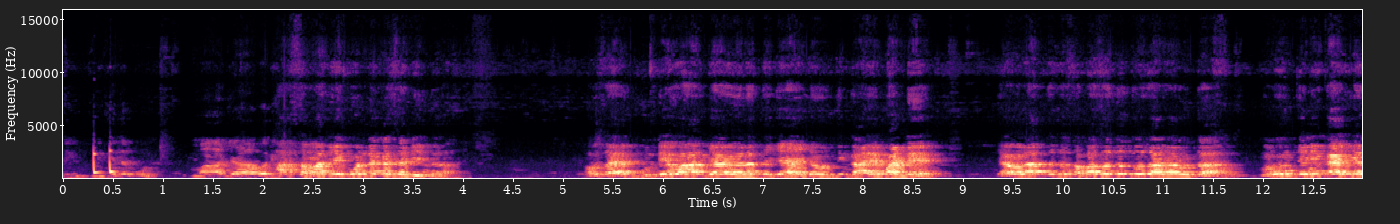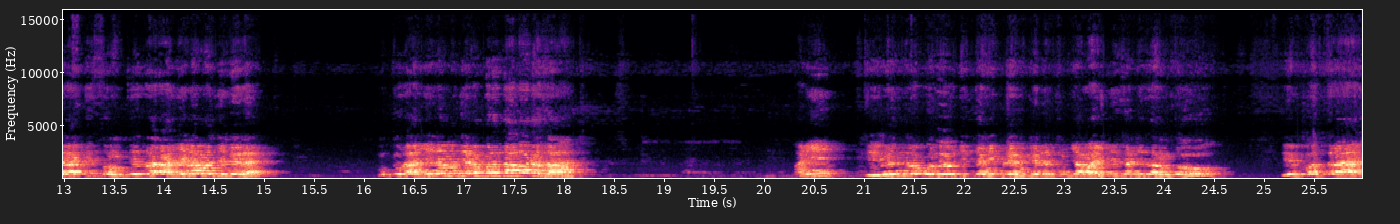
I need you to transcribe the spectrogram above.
भीती दाखवून माझ्यावर हा समाज एकवटला कशासाठी अहो साहेब गुंडेवार ज्या वेळेला त्याच्या ह्याच्यावरती गाळे पाडले त्यावेळेला त्याचा सभासदत्व जाणार होता. म्हणून त्यांनी काय केला की संस्थेचा राजीनामा दिलेला आहे. मग तो राजीनामा द्यायला परत आला कसा? आणि देवेंद्र कोदेवजी त्यांनी प्रेम केलं तुमच्या माहितीसाठी सांगतो. हे पत्र आहे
